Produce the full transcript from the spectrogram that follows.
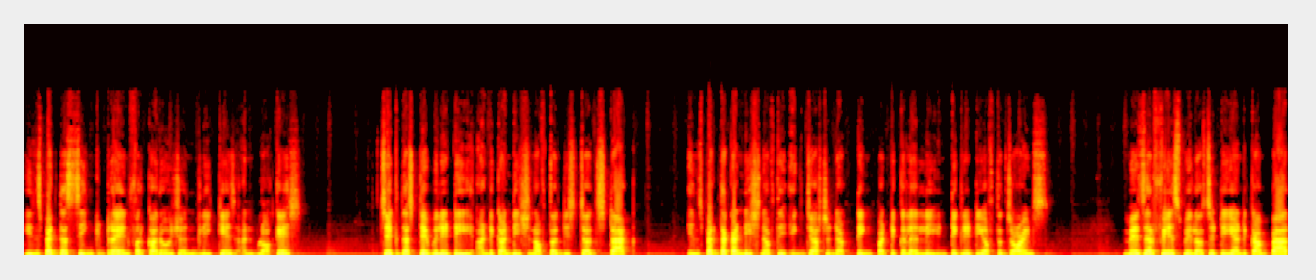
Inspect the sink drain for corrosion, leakage and blockage. Check the stability and condition of the discharge stack. Inspect the condition of the exhaust ducting, particularly integrity of the joints. Measure face velocity and compare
